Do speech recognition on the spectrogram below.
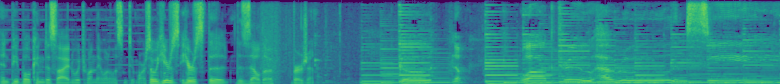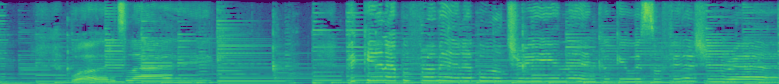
and people can decide which one they want to listen to more. So here's here's the the Zelda version. Go nope. Walk through Hyrule and see what it's like. Pick an apple from an apple tree and then cook it with some fish and rice.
